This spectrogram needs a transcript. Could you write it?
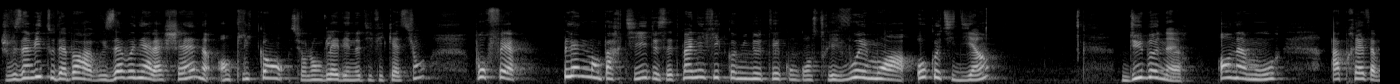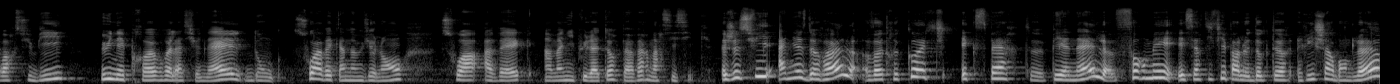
je vous invite tout d'abord à vous abonner à la chaîne en cliquant sur l'onglet des notifications pour faire pleinement partie de cette magnifique communauté qu'on construit vous et moi au quotidien, du bonheur en amour après avoir subi une épreuve relationnelle, donc soit avec un homme violent, soit avec un manipulateur pervers narcissique. Je suis Agnès de votre coach experte PNL, formée et certifiée par le docteur Richard Bandler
